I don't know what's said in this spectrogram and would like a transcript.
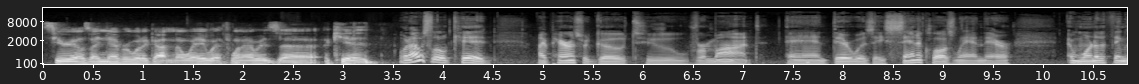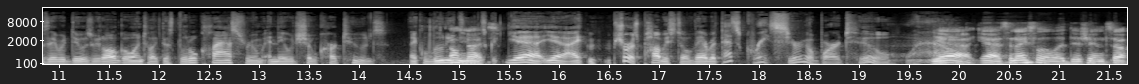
cereals I never would have gotten away with when I was uh, a kid. When I was a little kid, my parents would go to Vermont, and there was a Santa Claus land there. And one of the things they would do is we'd all go into like this little classroom, and they would show cartoons, like Looney Tunes. Oh, Tunes. nice. Yeah, yeah. I'm sure it's probably still there, but that's great cereal bar too. Wow. Yeah, yeah, it's a nice little addition. So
